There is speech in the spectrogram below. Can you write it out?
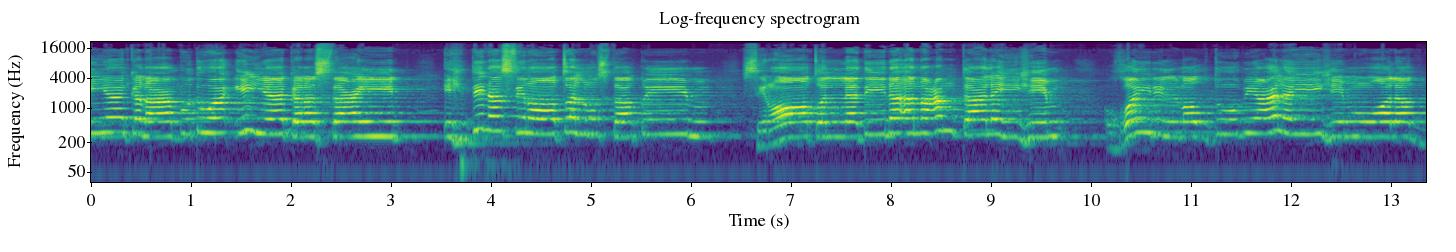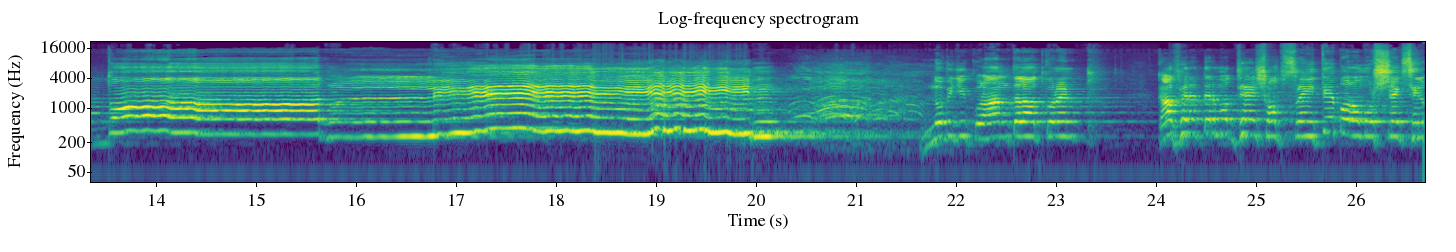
ইয়্যাকা না'বুদু ওয়া ইয়্যাকা নাস্তাঈন। اهدنا الصراط المستقيم صراط الذين أنعمت عليهم غير المغضوب عليهم ولا الضالين নবীজি কোরআন তেলাওয়াত করেন কাফেরদের মধ্যে সবশ্রেণীতে বড় মুশরিক ছিল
